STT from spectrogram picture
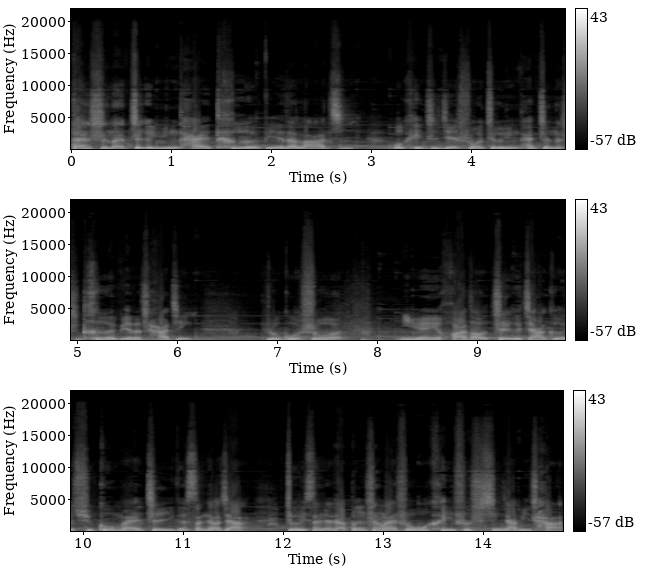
但是呢，这个云台特别的垃圾，我可以直接说这个云台真的是特别的差劲。如果说你愿意花到这个价格去购买这一个三脚架，就以三脚架本身来说，我可以说是性价比差，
